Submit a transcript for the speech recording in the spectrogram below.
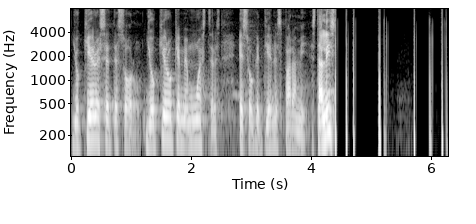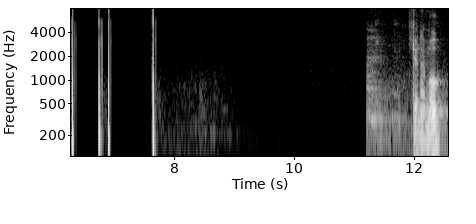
Yo quiero ese tesoro. Yo quiero que me muestres eso que tienes para mí. ¿Está listo? Can I move?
